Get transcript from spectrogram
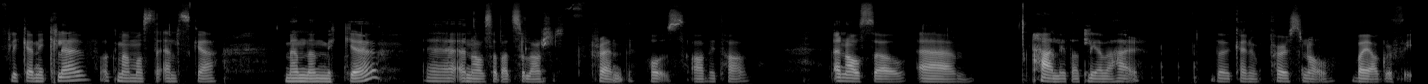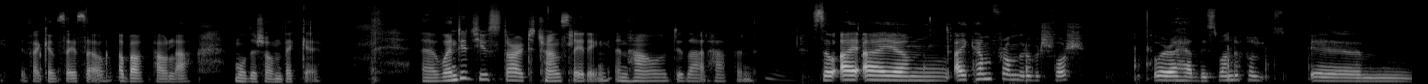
Flickan i Clèves och Man måste älska männen mycket. Uh, and also about Solanges friend Rose Avigt hav. And also um, Härligt att leva här. The kind of personal biography, if I can say so, about Paula Modersohn Becker. Uh, when did you start translating and how did that happen? So I I, um, I come from Robertsfors, where I had this wonderful um,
